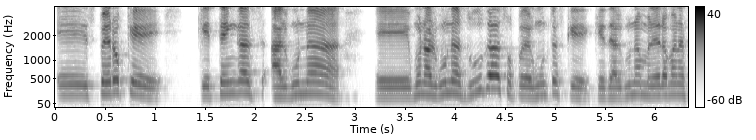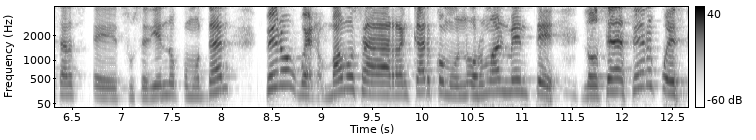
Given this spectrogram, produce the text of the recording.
espero que, que tengas alguna eh, bueno, algunas dudas o preguntas que, de alguna manera van a estar eh, sucediendo como tal. Pero bueno, vamos a arrancar como normalmente lo sé hacer. Pues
